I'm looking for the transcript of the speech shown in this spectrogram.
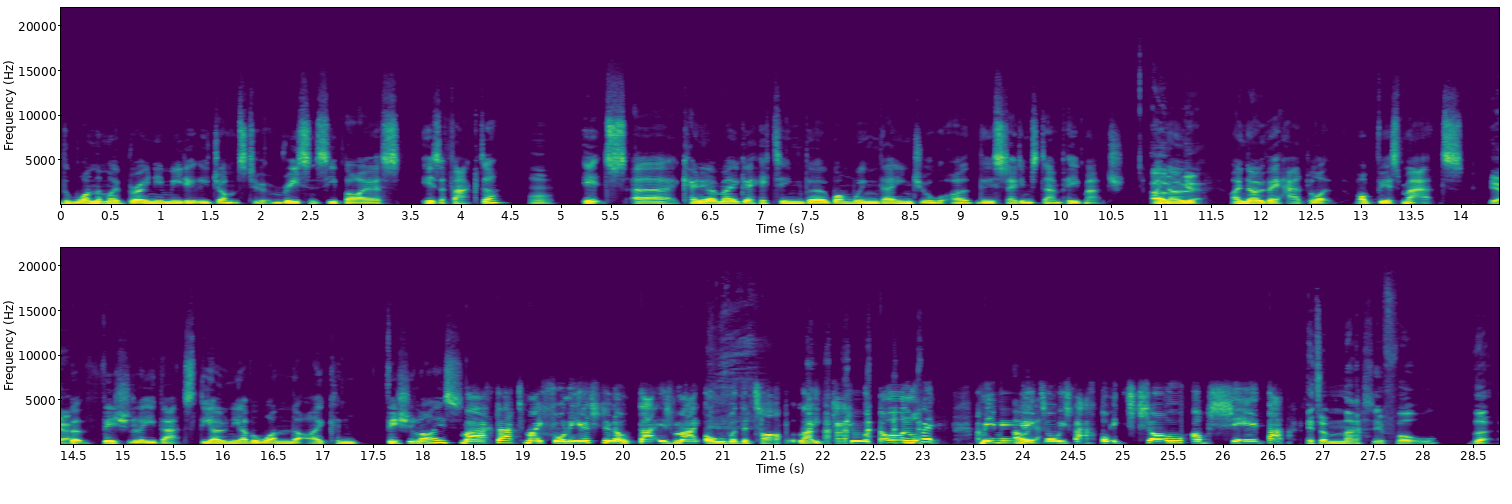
the one that my brain immediately jumps to, and recency bias is a factor. Mm. It's uh, Kenny Omega hitting the one winged angel at the Stadium Stampede match. I Oh, know, yeah. I know they had like obvious mats, yeah. but visually, that's the only other one that I can visualize. Mark, that's my funniest. You know, that is my over the top. Like, oh, I love it. I mean, Oh, yeah. it's always back up. It's so absurd that it's a massive fall that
